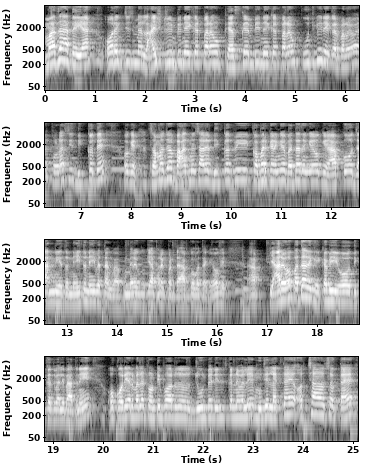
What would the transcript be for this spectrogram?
मज़ा आता है यार। और एक चीज़ मैं लाइव स्ट्रीम भी नहीं कर पा रहा हूँ फेस कैम भी नहीं कर पा रहा हूँ कुछ भी नहीं कर पा रहा हूँ यार थोड़ा सी दिक्कत है। ओके, समझो, बाद में सारे दिक्कत भी कवर करेंगे, बता देंगे, ओके, आपको जाननी है तो नहीं तो नहीं बताऊँगा। मेरे को क्या फ़र्क पड़ता है, आपको बताएँगे, ओके। आप प्यारे हो, बता देंगे, कभी वो दिक्कत वाली बात नहीं वो कोरियर वाले ट्वेंटी फोर जून पे रिलीज़ करने वाले, मुझे लगता है अच्छा हो सकता है।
